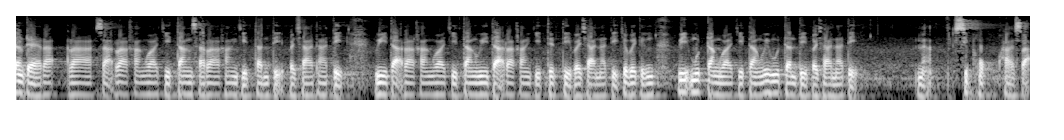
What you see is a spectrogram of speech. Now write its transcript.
ตั้งแต่ระราสาราคังวาจิตตังสาราคังจิตตันติประชานาติ วีตาราคังวาจิตตังวีตาราคังจิตตันติประชานาติจะไปถึงวิมุตตังวาจิตตังวิมุตตันติประชานาตินะสิบหกภาษา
